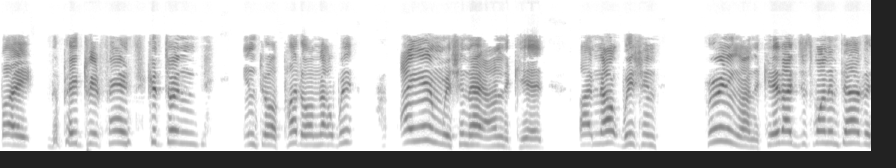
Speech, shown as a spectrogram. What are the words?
by the Patriot fans. He could turn into a puddle. I'm not wi- I am wishing that on the kid. I'm not wishing hurting on the kid. I just want him to have a,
